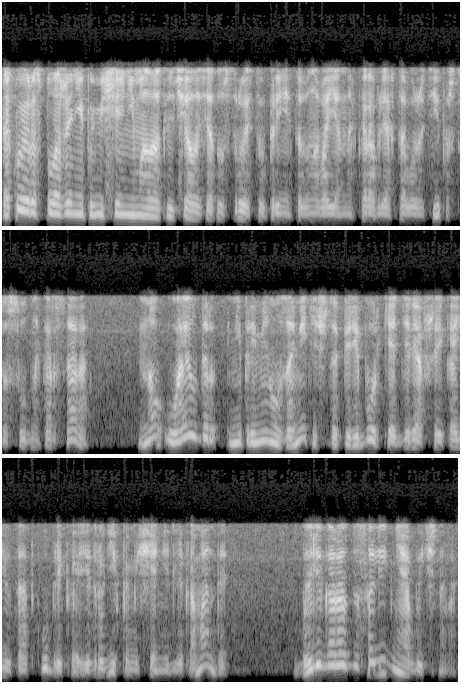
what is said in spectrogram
Такое расположение помещений мало отличалось от устройства, принятого на военных кораблях того же типа, что судно «Корсара», но Уайлдер не приминул заметить, что переборки, отделявшие каюты от кубрика и других помещений для команды, были гораздо солиднее обычного,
